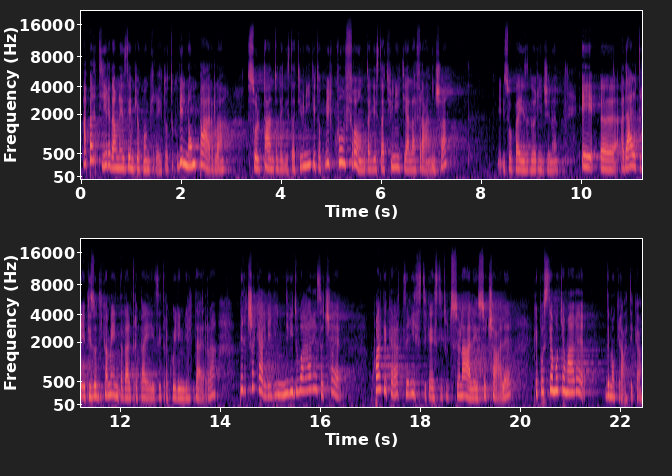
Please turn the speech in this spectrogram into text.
a partire da un esempio concreto. Tocqueville non parla soltanto degli Stati Uniti, Tocqueville confronta gli Stati Uniti alla Francia, il suo paese d'origine, e eh, ad altri, episodicamente ad altri paesi, tra cui l'Inghilterra, per cercare di individuare se c'è qualche caratteristica istituzionale e sociale che possiamo chiamare democratica.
